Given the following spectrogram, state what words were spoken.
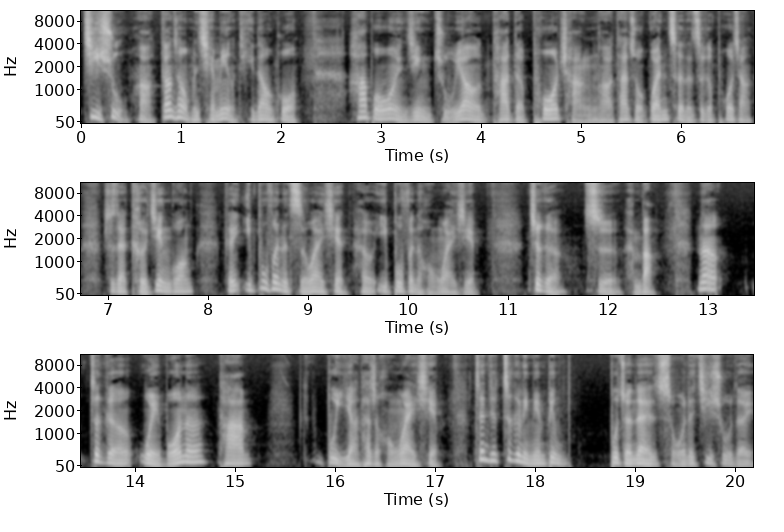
技术哈，刚才我们前面有提到过。哈勃望远镜主要它的波长哈，它所观测的这个波长是在可见光跟一部分的紫外线，还有一部分的红外线，这个是很棒。那这个韦伯呢，它不一样，它是红外线。这就这个里面并不存在所谓的技术的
